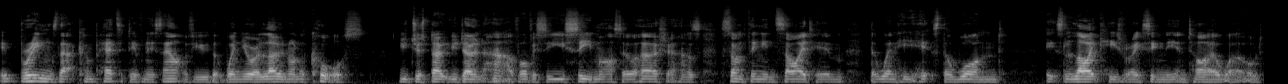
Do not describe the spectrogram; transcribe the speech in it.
it brings that competitiveness out of you that when you're alone on a course, you just don't you don't have. Obviously, you see Marcel Hirscher has something inside him that when he hits the wand, it's like he's racing the entire world.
